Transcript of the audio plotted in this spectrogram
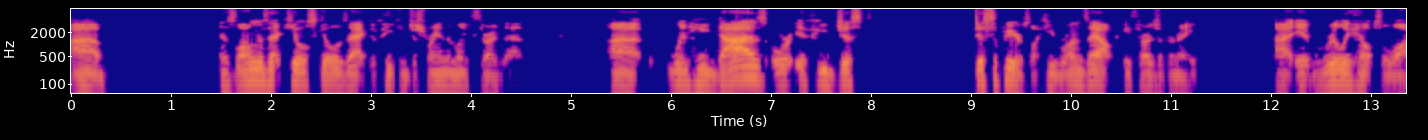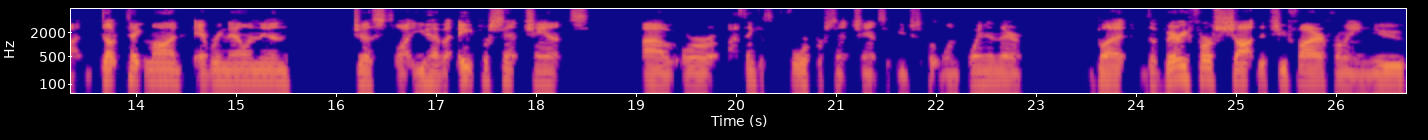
Uh, as long as that kill skill is active, he can just randomly throw that. Uh, when he dies, or if he just disappears, like he runs out, he throws a grenade. Uh, it really helps a lot. Duct tape mod every now and then, just like you have an 8% chance uh, or I think it's a 4% chance if you just put one point in there. But the very first shot that you fire from a new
